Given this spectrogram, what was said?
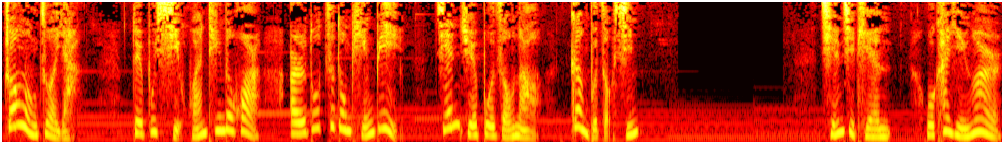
装聋作哑，对不喜欢听的话，耳朵自动屏蔽，坚决不走脑，更不走心。前几天我看莹儿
